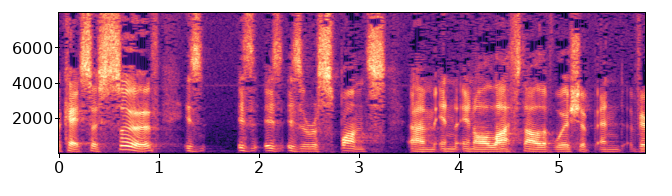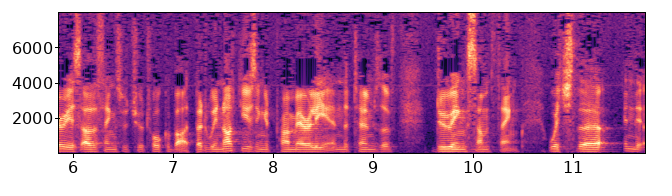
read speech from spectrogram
Okay, so serve is, is, is, is a response um, in, in our lifestyle of worship and various other things which we'll talk about, but we're not using it primarily in the terms of doing something. which the, the,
